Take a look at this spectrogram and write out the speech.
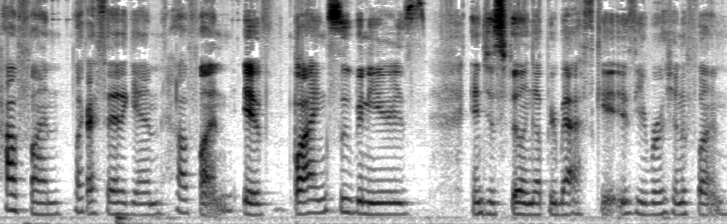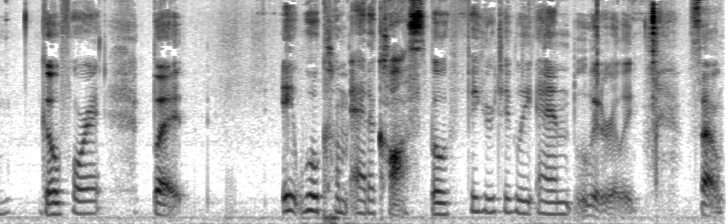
have fun. Like i said again have fun. If buying souvenirs and just filling up your basket is your version of fun, go for it. But it will come at a cost, both figuratively and literally. So,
